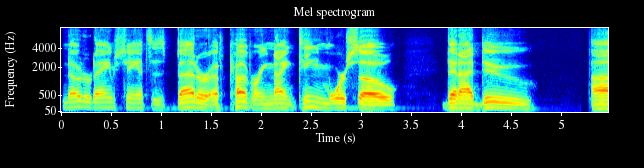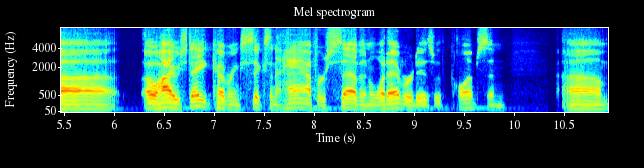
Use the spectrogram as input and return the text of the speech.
Notre Dame's chances better of covering 19 more so than I do uh, Ohio State covering six and a half or seven, whatever it is with Clemson. Um,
